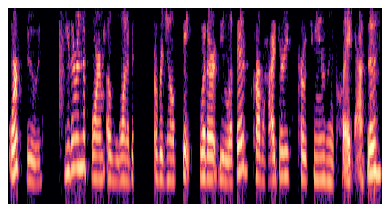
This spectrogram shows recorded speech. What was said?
or food, either in the form of one of its original states, whether it be lipids, carbohydrates, proteins, and nucleic acids,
